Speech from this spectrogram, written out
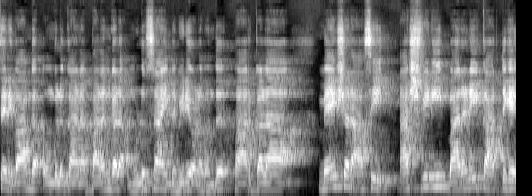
சரி வாங்க. உங்களுக்கான பலன்களை முழுசாக இந்த வீடியோவில் வந்து பார்க்கலாம். மேஷ ராசி அஸ்வினி பரணி கார்த்திகை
